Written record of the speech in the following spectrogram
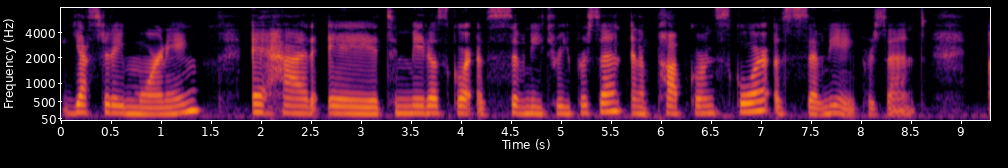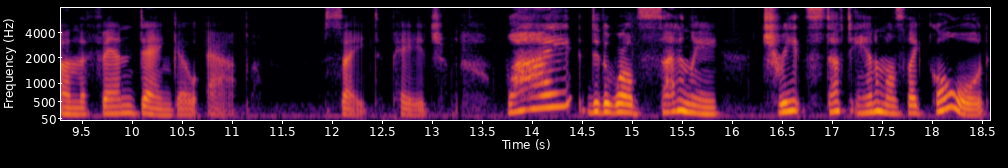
yesterday morning, it had a tomato score of 73% and a popcorn score of 78% on the Fandango app site page. Why did the world suddenly treat stuffed animals like gold?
